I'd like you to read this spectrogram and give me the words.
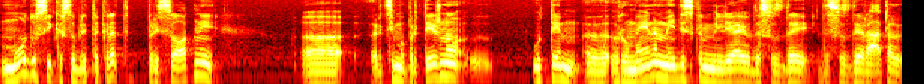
modusi, ki so bili takrat prisotni, uh, recimo pretežno v tem uh, rumenem medijskem miljaju, da so zdaj, da so zdaj ratali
